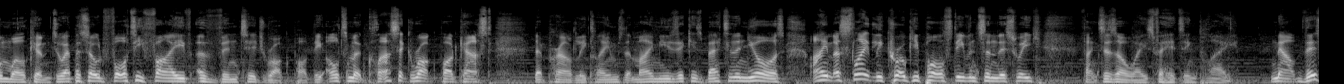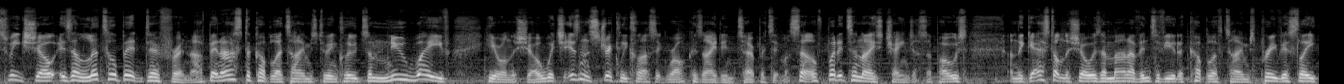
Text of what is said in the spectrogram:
and welcome to episode 45 of Vintage Rock Pod, the ultimate classic rock podcast that proudly claims that my music is better than yours. I'm a slightly croaky Paul Stevenson this week. Thanks as always for hitting play. Now, this week's show is a little bit different. I've been asked a couple of times to include some new wave here on the show, which isn't strictly classic rock as I'd interpret it myself, but it's a nice change, I suppose. And the guest on the show is a man I've interviewed a couple of times previously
